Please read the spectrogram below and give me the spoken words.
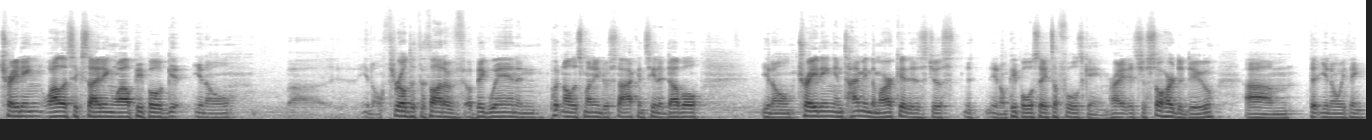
trading, while it's exciting, while people get you know, uh, you know, thrilled at the thought of a big win and putting all this money into a stock and seeing it double, you know, trading and timing the market is just you know, people will say it's a fool's game, right? It's just so hard to do um, that you know we think.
